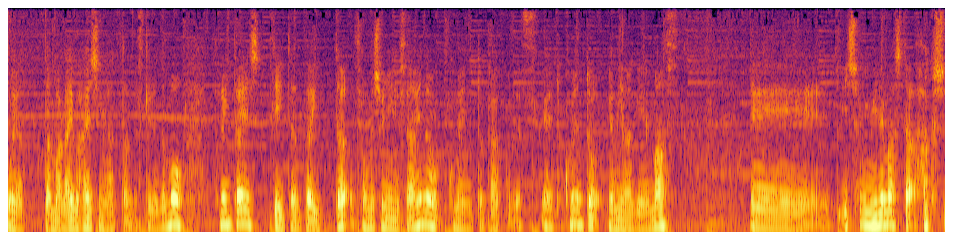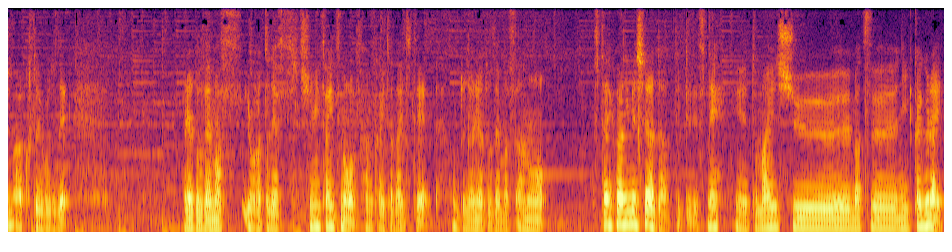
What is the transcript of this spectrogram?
をやった、まあ、ライブ配信があったんですけれども、それに対していただいた総務主任さんへのコメントバックです。えっと、コメント読み上げます。えー、一緒に見れました。拍手マークということで、ありがとうございます。よかったです。主任さんいつも参加いただいてて、本当にありがとうございます。あの、スタイフアニメシアターって言ってですね、えっ、ー、と、毎週末に1回ぐらい、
